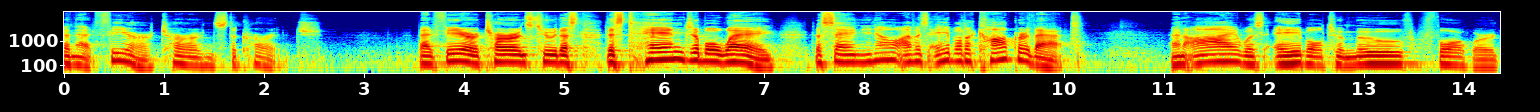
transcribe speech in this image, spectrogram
then that fear turns to courage. That fear turns to this, this tangible way to saying, you know, I was able to conquer that. And I was able to move forward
